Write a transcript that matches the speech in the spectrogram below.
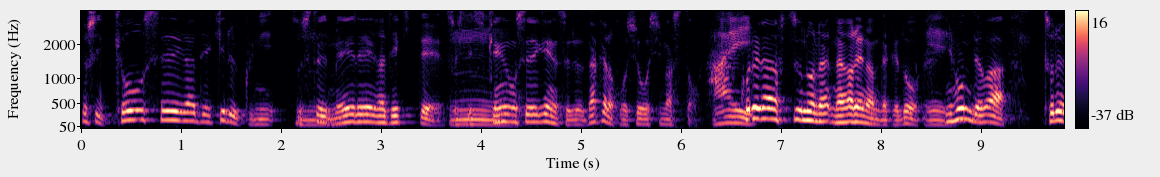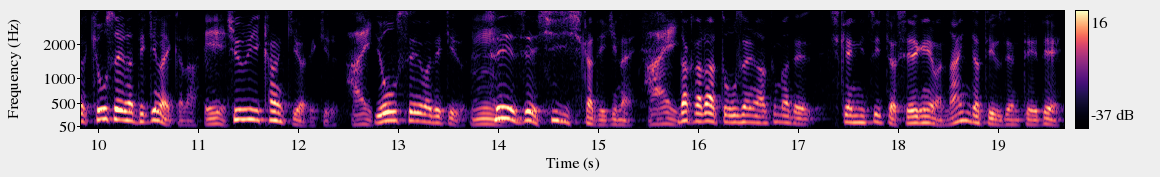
要するに強制ができる国、そして命令ができて、うん、そして試験を制限する、だから保証しますと、はい、これが普通の流れなんだけど、ええ、日本ではそれが強制ができないから、ええ、注意喚起はできる、はい、要請はできる、うん、せいぜい指示しかできない、はい、だから当然、あくまで試験については制限はないんだという前提で、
